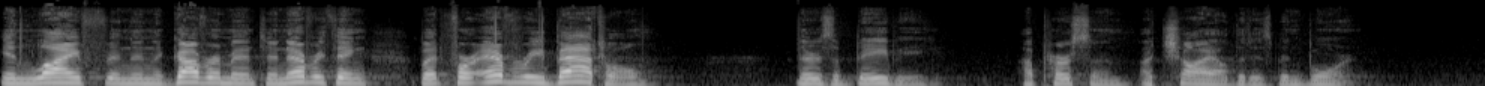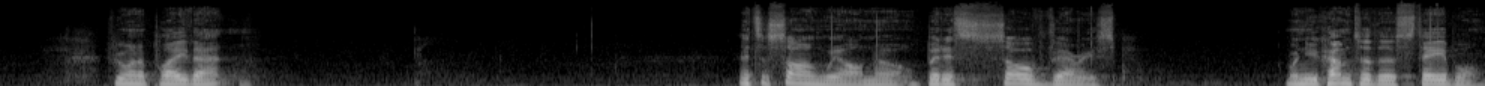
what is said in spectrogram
in life and in the government and everything, but for every battle, there's a baby, a person, a child that has been born. If you want to play that. It's a song we all know, but it's so very when you come to the stable,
